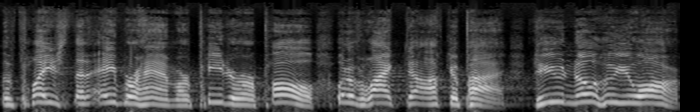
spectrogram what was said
the place that Abraham or Peter or Paul would have liked to occupy. Do you know who you are?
